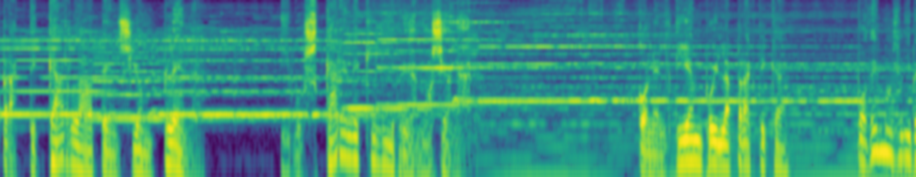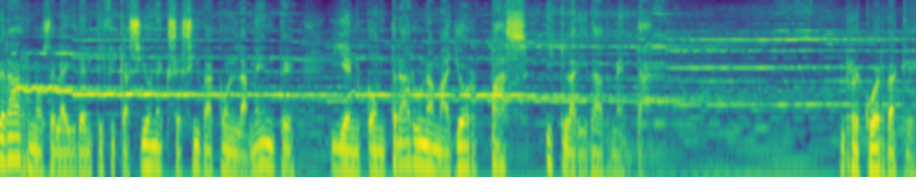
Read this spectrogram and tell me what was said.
practicar la atención plena y buscar el equilibrio emocional. Con el tiempo y la práctica, podemos liberarnos de la identificación excesiva con la mente y encontrar una mayor paz y claridad mental. Recuerda que,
